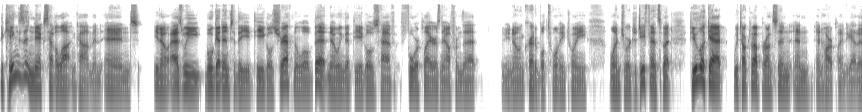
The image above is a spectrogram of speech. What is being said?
The Kings and Knicks have a lot in common, and you know, as we we'll get into the the Eagles draft in a little bit, knowing that the Eagles have four players now from that you know incredible 2021 Georgia defense. But if you look at we talked about Brunson and and Hart playing together.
